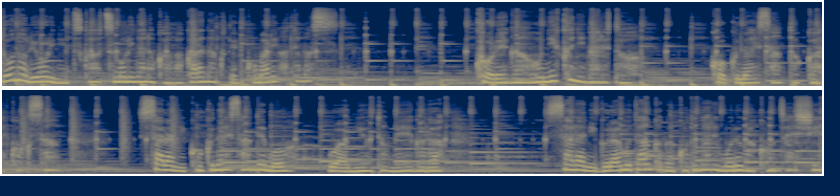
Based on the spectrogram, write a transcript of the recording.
どの料理に使うつもりなのかわからなくて困り果てますこれがお肉になると国内産と外国産さらに国内産でも和牛と銘柄さらにグラム単価が異なるものが混在し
